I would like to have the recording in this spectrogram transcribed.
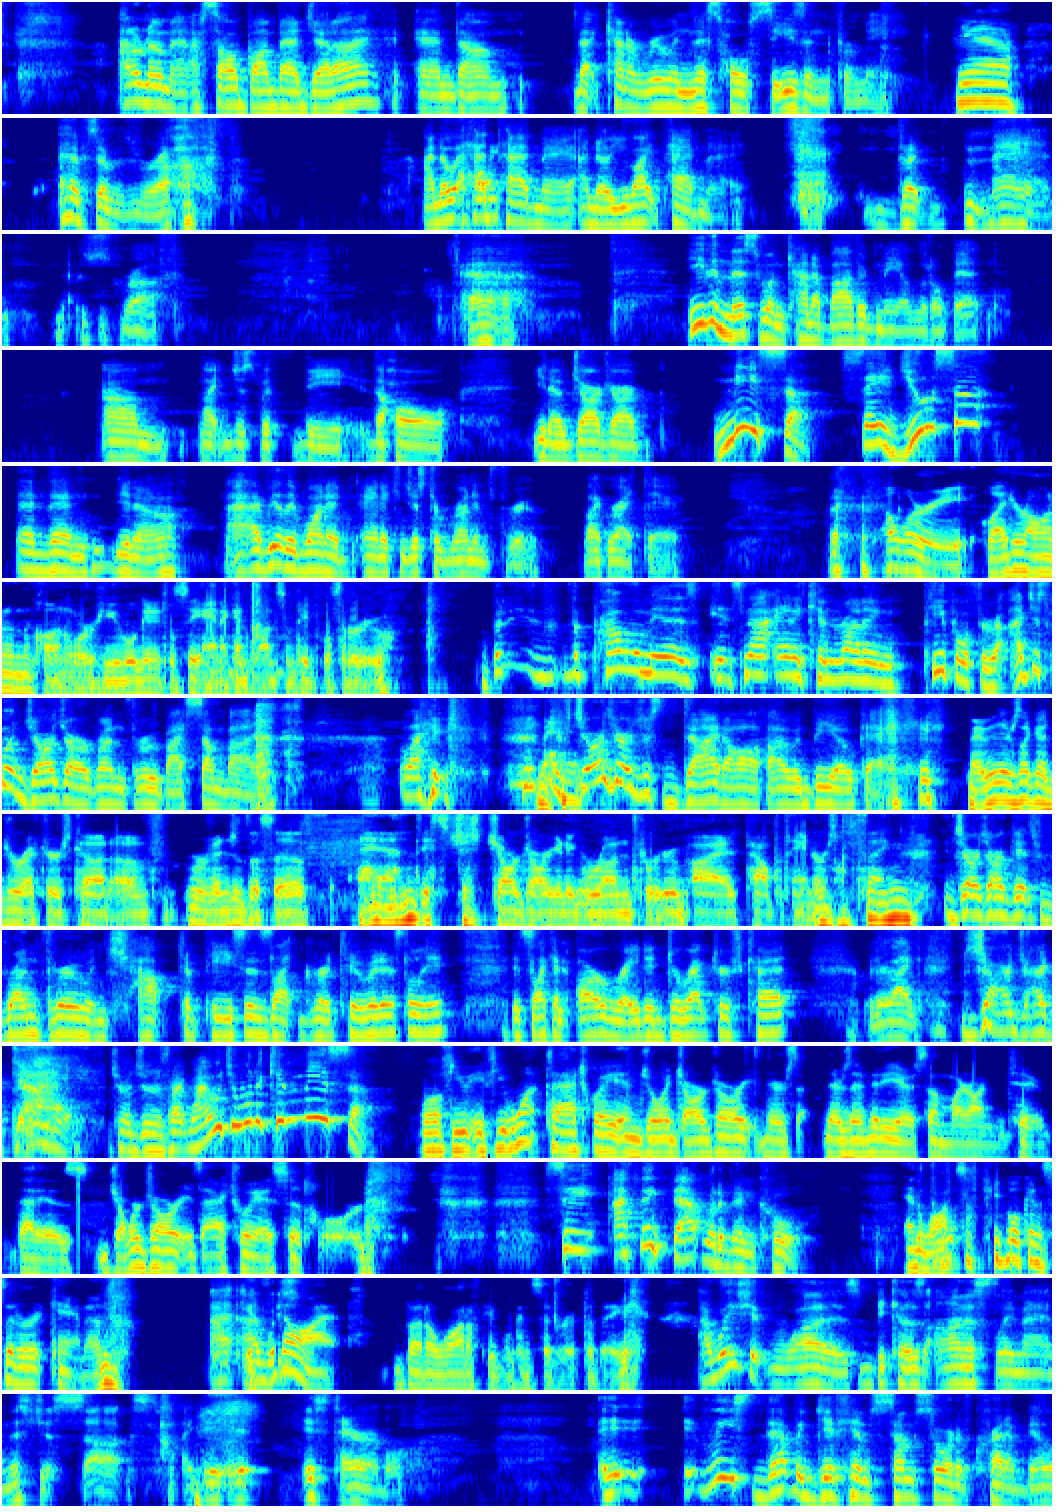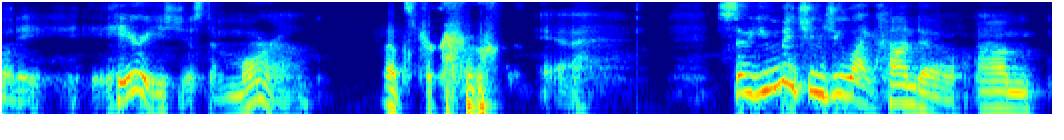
I don't know, man. I saw Bombad Jedi, and um, that kind of ruined this whole season for me. Yeah, That episode was rough. I know it had Padme. I know you like Padme, but man, that was just rough. Uh, even this one kind of bothered me a little bit. Um, like just with the the whole, you know, Jar Jar, Misa, say Jusa, and then you know, I I really wanted Anakin just to run him through, like right there. don't worry. Later on in the Clone Wars, you will get to see Anakin run some people through. But the problem is, it's not Anakin running people through. I just want Jar Jar run through by somebody. like, if Jar Jar just died off, I would be okay. Maybe there's like a director's cut of Revenge of the Sith, and it's just Jar Jar getting run through by Palpatine or something. Jar Jar gets run through and chopped to pieces like gratuitously. It's like an R-rated director's cut. Where they're like, Jar Jar die. Jar Jar's like, why would you want to kill me, Misa? Well, if you if you want to actually enjoy Jar Jar, there's there's a video somewhere on YouTube that is Jar Jar is actually a Sith Lord, See, I think that would have been cool. and lots of people consider it canon. I, I It's wish not, but a lot of people consider it to be. I wish it was because honestly, man, this just sucks. Like it, it it's terrible. It, at least that would give him some sort of credibility. Here, he's just a moron. That's true. Yeah. So you mentioned you like Hondo. Um,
